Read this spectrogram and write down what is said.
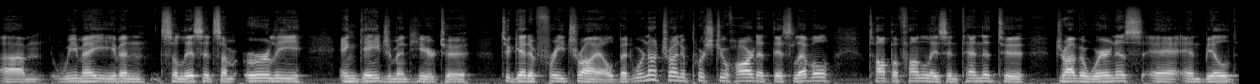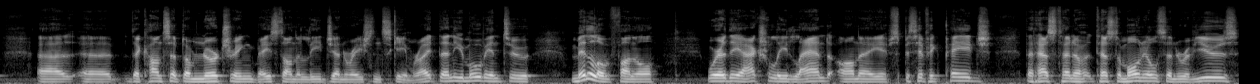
Um, we may even solicit some early engagement here to to get a free trial, but we're not trying to push too hard at this level. Top of funnel is intended to drive awareness uh, and build uh, uh, the concept of nurturing based on a lead generation scheme, right? Then you move into middle of funnel where they actually land on a specific page that has testimonials and reviews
